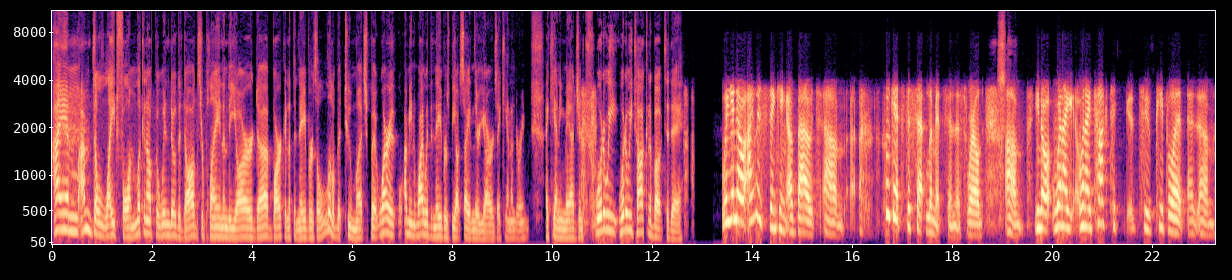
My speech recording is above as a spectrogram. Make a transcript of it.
I am. I'm delightful. I'm looking out the window. The dogs are playing in the yard, uh, barking at the neighbors a little bit too much. But why? I mean, why would the neighbors be outside in their yards? I can't under. I can't imagine. What are we? What are we talking about today? Well, you know, I was thinking about um, who gets to set limits in this world. Um, you know, when I when I talk to to people at, at um,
